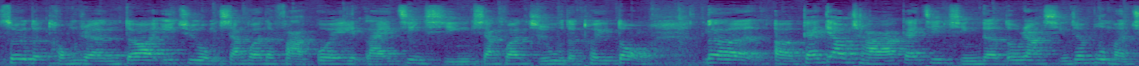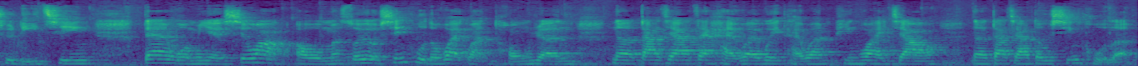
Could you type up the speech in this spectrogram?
所有的同仁都要依据我们相关的法规来进行相关职务的推动。那呃，该调查、该进行的都让行政部门去厘清，但我们也希望呃我们所有辛苦的外管同仁，那大家在海外为台湾。拼外交，那大家都辛苦了。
